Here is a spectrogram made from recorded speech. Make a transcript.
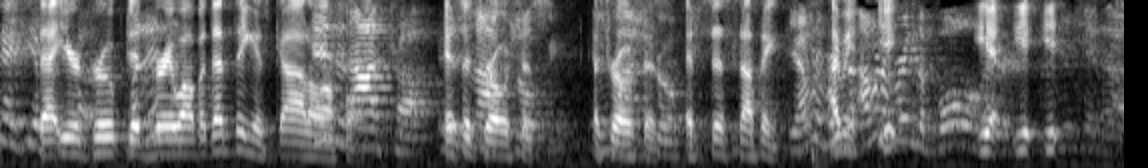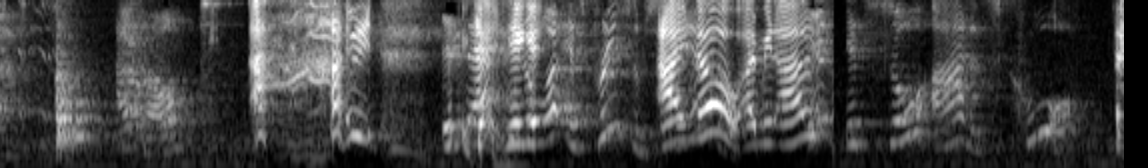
like that your group did very well. But that thing is god awful. It's, it's atrocious atrocious. It's just nothing. Yeah, I'm gonna bring, I mean, the, bring the bowl. Yeah, you, you, you can. Uh, I don't know. I mean, it's actually, you know what? It's pretty substantial. I know. I mean, honestly, it, it's so odd. It's cool.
